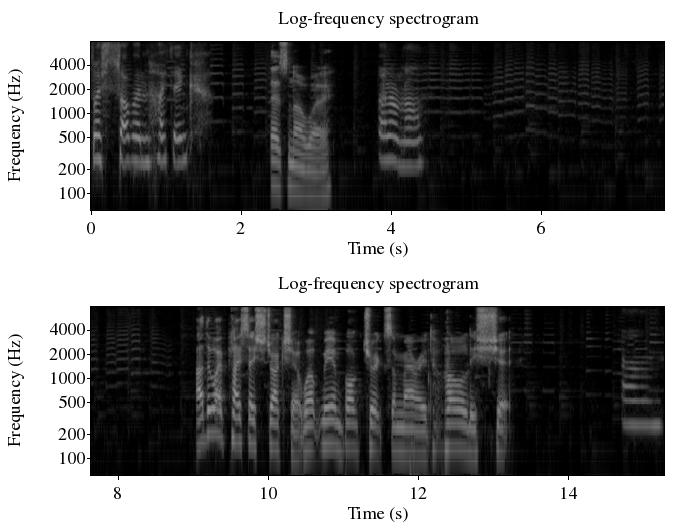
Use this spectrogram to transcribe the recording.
Slash summon, I think. There's no way. I don't know. How do I place a structure? Well, me and Bogtrix are married. Holy shit. Um.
